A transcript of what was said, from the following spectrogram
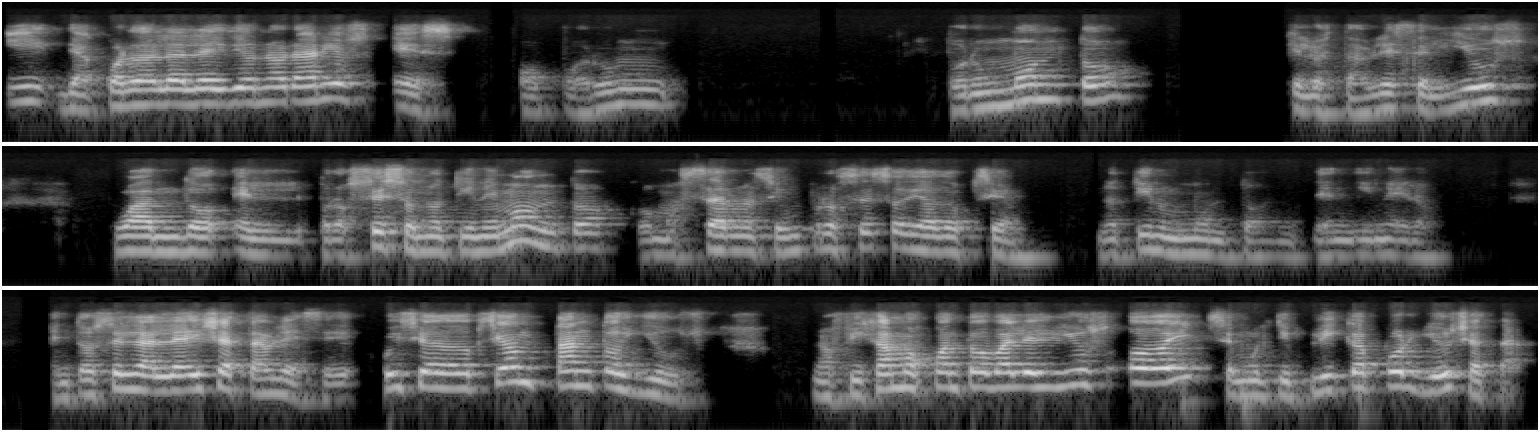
y de acuerdo a la ley de honorarios es o por un, por un monto que lo establece el IUS cuando el proceso no tiene monto, como hacerse un proceso de adopción no tiene un montón en dinero. Entonces la ley ya establece, juicio de adopción, tantos use. Nos fijamos cuánto vale el use hoy, se multiplica por use, ya está.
